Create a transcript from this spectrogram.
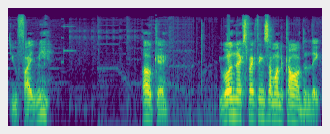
You fight me? Okay. You wasn't expecting someone to come out the lake.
